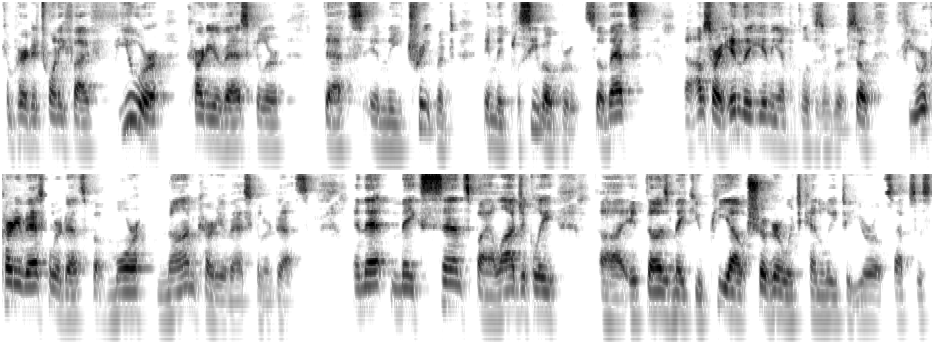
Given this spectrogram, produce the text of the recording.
compared to 25 fewer cardiovascular deaths in the treatment in the placebo group. So that's uh, I'm sorry, in the in the empagliflozin group. So fewer cardiovascular deaths, but more non-cardiovascular deaths, and that makes sense biologically. Uh, it does make you pee out sugar, which can lead to urosepsis.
